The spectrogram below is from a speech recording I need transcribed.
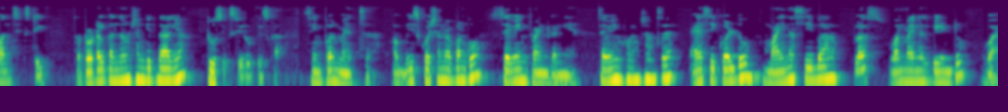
160 तो टोटल कंजम्पशन कितना आ गया? टू सिक्सटी रुपीज़ का। सिंपल मैथ्स है। अब इस क्वेश्चन में अपन को सेविंग फाइंड करनी है। सेविंग फ़ंक्शन से S equal to minus C bar plus one minus B into Y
